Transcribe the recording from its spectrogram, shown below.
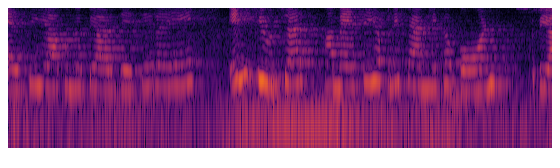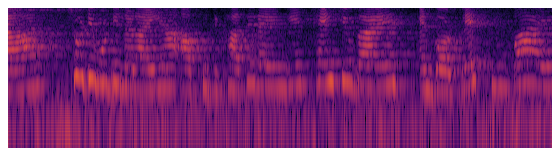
ऐसे ही आप हमें प्यार देते रहे। इन फ्यूचर हम ऐसे ही अपनी फैमिली का बॉन्ड प्यार छोटी मोटी लड़ाइयाँ आपको दिखाते रहेंगे। Thank you guys and God bless you bye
